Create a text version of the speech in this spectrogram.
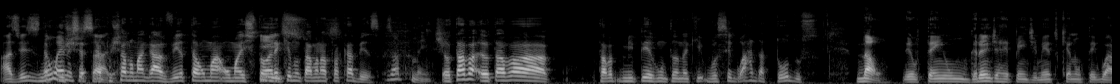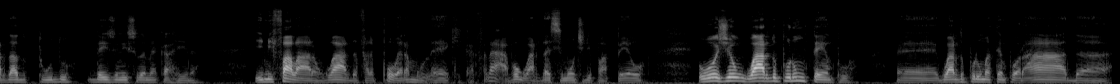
Às vezes não é, puxa- necessário. É puxar numa gaveta uma, uma história que Isso. não tava na tua cabeça. Exatamente. Eu tava, eu tava, tava me perguntando aqui, você guarda todos? Não, eu tenho um grande arrependimento que é não ter guardado tudo desde o início da minha carreira. E me falaram, guarda. Eu Falei, pô, era moleque, cara. Eu Falei, ah, vou guardar esse monte de papel. Hoje eu guardo por um tempo. É, guardo por uma temporada.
